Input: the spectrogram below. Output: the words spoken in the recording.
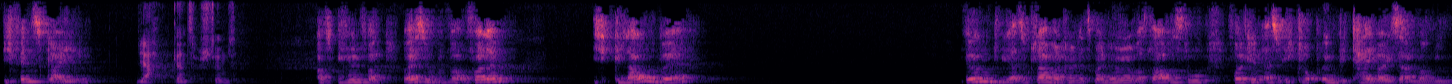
ich fänd's geil. Ja, ganz bestimmt. Auf jeden Fall. Weißt du, vor allem, ich glaube, irgendwie, also klar, man kann jetzt meinen, "Hö, was laberst du? Voll Kind, also ich glaube irgendwie teilweise an Magie.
